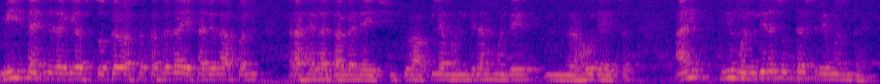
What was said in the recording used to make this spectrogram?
मी त्यांच्या जागी असतो तर असं कसं काय एखाद्याला आपण राहायला जागा द्यायची किंवा आपल्या मंदिरांमध्ये राहू द्यायचं? आणि तिथली मंदिरं सुद्धा श्रीमंत आहे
